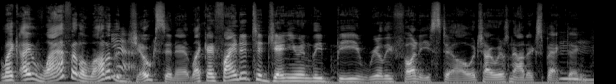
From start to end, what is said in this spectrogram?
Like I laugh at a lot of the jokes in it. Like I find it to genuinely be really funny still, which I was not Mm-hmm.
